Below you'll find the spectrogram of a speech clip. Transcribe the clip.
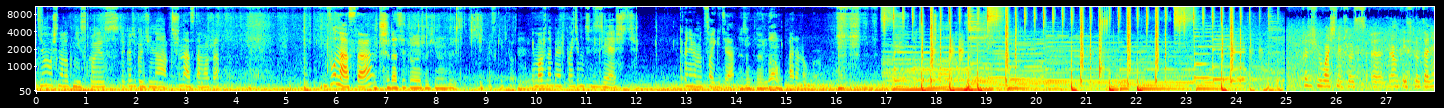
Idziemy właśnie na lotnisko. Jest jakaś godzina 13 może. 12. 13 to już musimy być. I może najpierw pojedziemy coś zjeść. Tylko nie wiemy co i gdzie. Ja zamknąłem dom. I don't know where. Przeszliśmy właśnie przez e, bramkę i sprawdzenie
